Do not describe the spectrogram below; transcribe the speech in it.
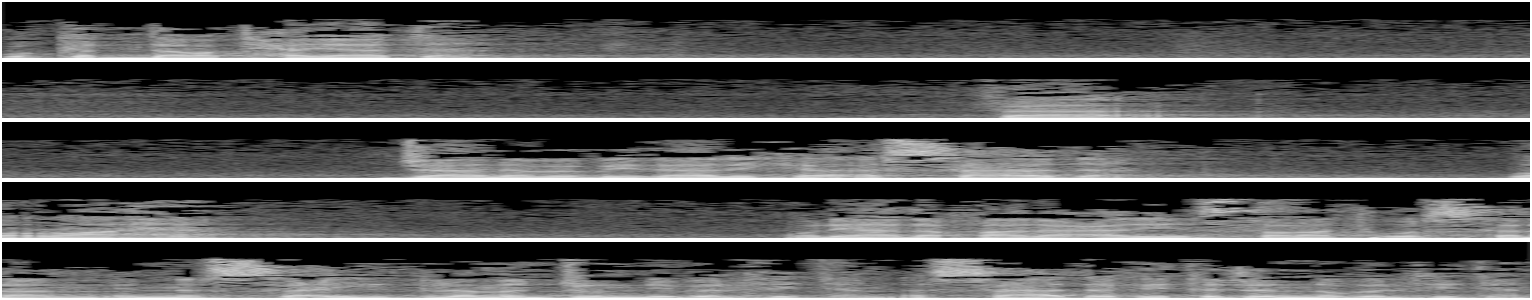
وكدرت حياته. فجانب بذلك السعادة والراحة. ولهذا قال عليه الصلاة والسلام إن السعيد لمن جنب الفتن السعادة في تجنب الفتن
